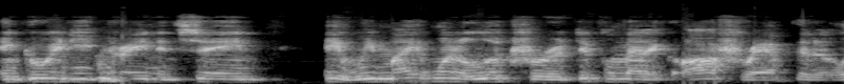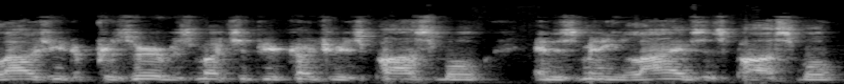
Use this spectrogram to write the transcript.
and going to Ukraine and saying, hey, we might want to look for a diplomatic off ramp that allows you to preserve as much of your country as possible and as many lives as possible.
